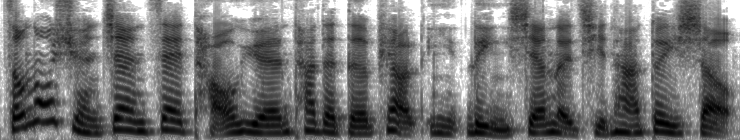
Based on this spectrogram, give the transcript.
总统选战在桃园，他的得票领领先了其他对手。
